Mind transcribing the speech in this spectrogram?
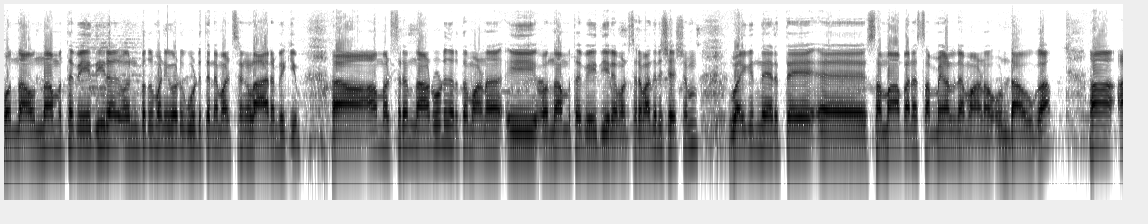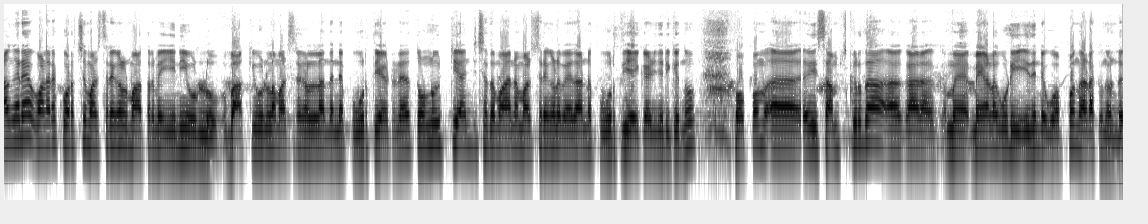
ഒന്നാ ഒന്നാമത്തെ വേദിയിൽ ഒൻപത് മണിയോട് കൂടി തന്നെ മത്സരങ്ങൾ ആരംഭിക്കും. ആ, മത്സരം നാടോടി നൃത്തമാണ് ഈ ഒന്നാമത്തെ വേദിയിലെ മത്സരം. അതിനുശേഷം വൈകുന്നേരത്തെ സമാപന സമ്മേളനമാണ് ഉണ്ടാവുക. അങ്ങനെ വളരെ കുറച്ച് മത്സരങ്ങൾ മാത്രമേ ഇനിയുള്ളൂ. ബാക്കിയുള്ള മത്സരങ്ങളെല്ലാം തന്നെ പൂർത്തിയായിട്ടുണ്ട്. തൊണ്ണൂറ്റി അഞ്ച് ശതമാനം മത്സരങ്ങളും ഏതാണ്ട് പൂർത്തിയായി കഴിഞ്ഞിരിക്കുന്നു. ഒപ്പം ഈ സംസ്കൃത മേള കൂടി ഇതിന്റെ ഒപ്പം നടക്കുന്നുണ്ട്.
